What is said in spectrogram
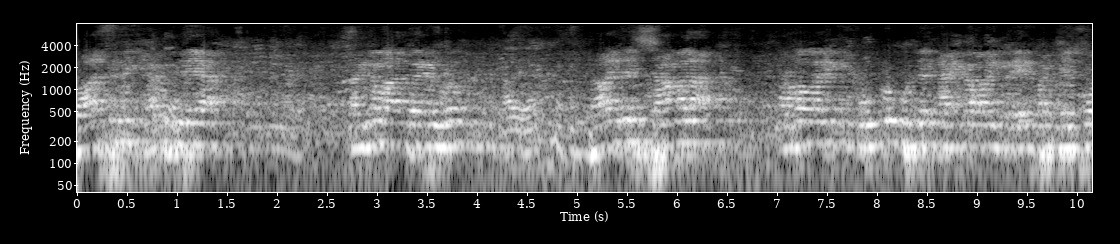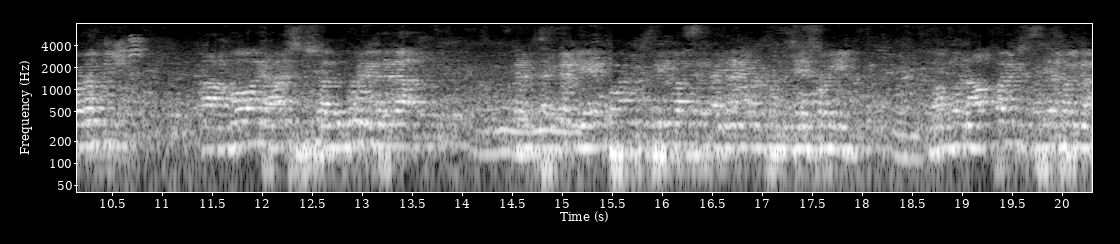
వాసవి అభ్యుదయ సంఘం ఆధ్వర్యంలో రాజశ్యామల అమ్మవారికి కుంకుడు పూజ కార్యక్రమానికి ఏర్పాటు చేసుకోవడం ఆ అమ్మవారి ఆశీస్సు అందుకునే విధంగా ఇక్కడ చక్కటి ఏర్పాటు శ్రీనివాస కళ్యాణ చేసుకొని మమ్మల్ని ఆహ్వానించిన సందర్భంగా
